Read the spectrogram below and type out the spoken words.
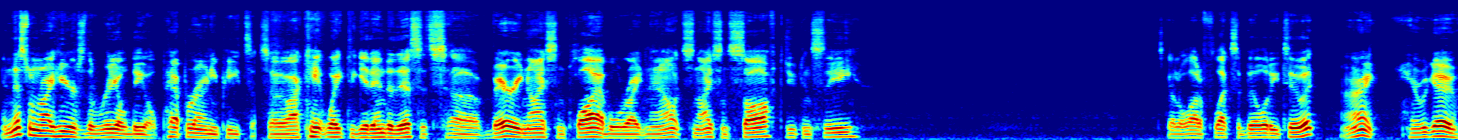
And this one right here is the real deal, pepperoni pizza. So I can't wait to get into this. It's uh, very nice and pliable right now. It's nice and soft, as you can see. It's got a lot of flexibility to it. All right, here we go,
